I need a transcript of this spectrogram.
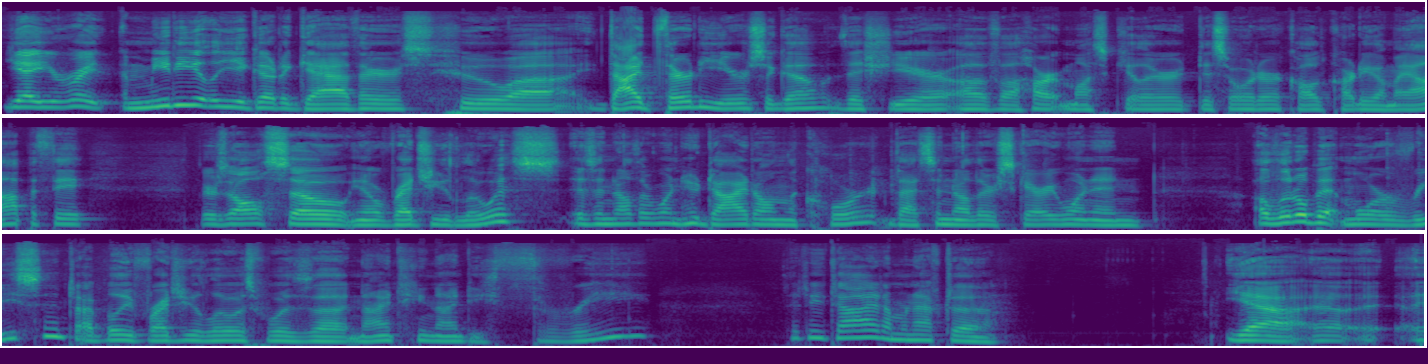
Yeah, you're right. Immediately you go to Gathers, who uh, died 30 years ago this year of a heart muscular disorder called cardiomyopathy. There's also, you know, Reggie Lewis is another one who died on the court. That's another scary one and a little bit more recent. I believe Reggie Lewis was uh, 1993 that he died. I'm gonna have to. Yeah, uh, uh,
